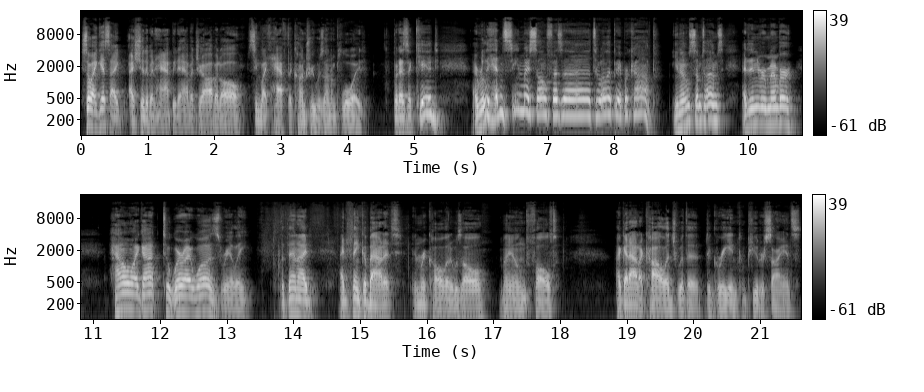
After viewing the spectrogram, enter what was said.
So I guess I, I should have been happy to have a job at all. Seemed like half the country was unemployed. But as a kid, I really hadn't seen myself as a toilet paper cop. You know, sometimes I didn't remember how I got to where I was really. But then I'd I'd think about it and recall that it was all my own fault. I got out of college with a degree in computer science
